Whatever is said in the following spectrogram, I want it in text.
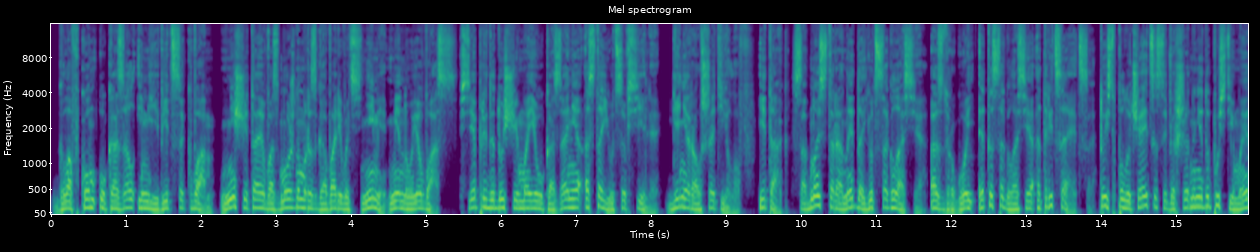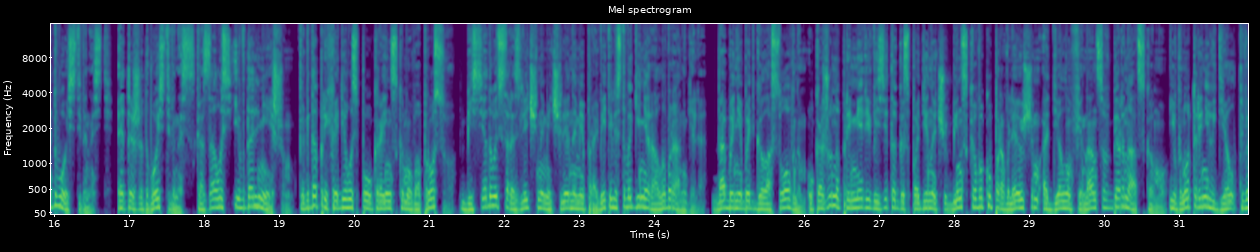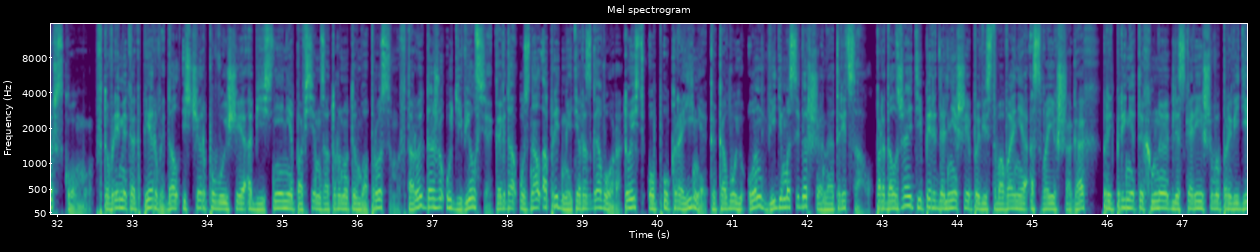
Главком указал им явиться к вам, не считая возможным разговаривать с ними, минуя вас. Все предыдущие мои указания остаются в силе. Генерал Шатилов. Итак, с одной стороны дают согласие, а с другой это согласие отрицается. То есть получается совершенно недопустимая двойственность. Эта же двойственность сказалась и в дальнейшем, когда приходилось по украинскому вопросу беседовать с различными членами правительства генерала Врангеля. Дабы не быть голословным, укажу на примере визита господина Чубинского к управляющим отделом финансов Бернацкому и внутренних дел Тверскому. В то время как первый дал исчерпывающее объяснение по всем затронутым вопросам, второй даже удивился, когда узнал о предмете разговора, то есть об Украине, каковую он, видимо, совершенно отрицал. Продолжая теперь дальнейшее повествование о своих шагах, предпринятых мною для скорейшего проведения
